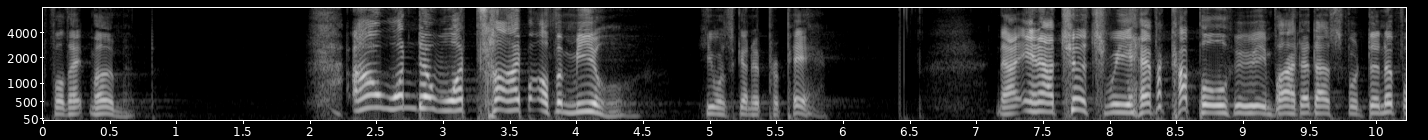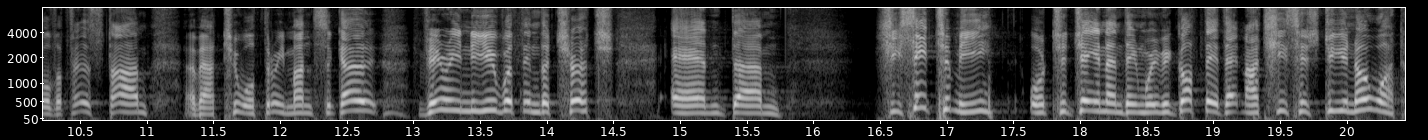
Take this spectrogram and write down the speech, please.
for that moment. I wonder what type of a meal he was going to prepare. Now, in our church, we have a couple who invited us for dinner for the first time about two or three months ago, very new within the church. And um, she said to me, or to Jen, and then when we got there that night, she says, Do you know what?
